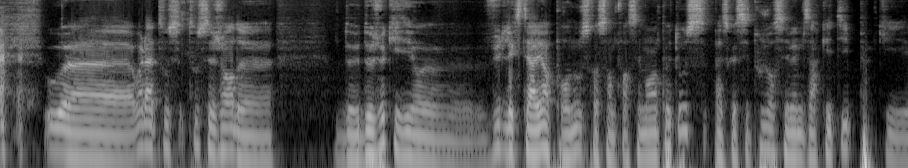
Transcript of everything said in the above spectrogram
ou euh, voilà, tout, ce- tout ce genre de, de, de jeux qui, euh, vu de l'extérieur, pour nous, se ressemblent forcément un peu tous, parce que c'est toujours ces mêmes archétypes qui,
